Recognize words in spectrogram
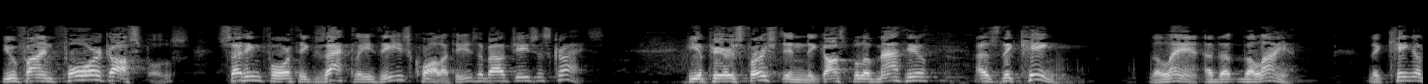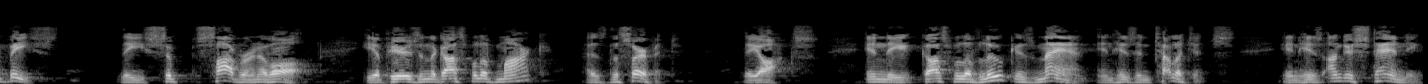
you find four Gospels setting forth exactly these qualities about Jesus Christ. He appears first in the Gospel of Matthew as the King, the, land, uh, the, the lion, the King of beasts, the sovereign of all. He appears in the Gospel of Mark as the servant, the ox. In the Gospel of Luke is man in his intelligence, in his understanding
